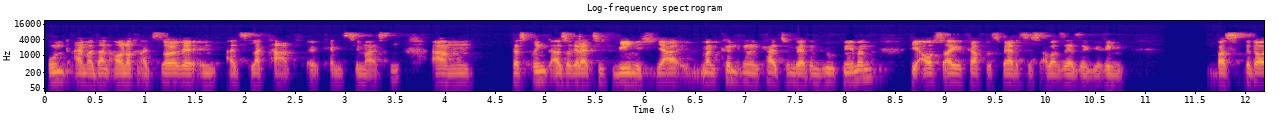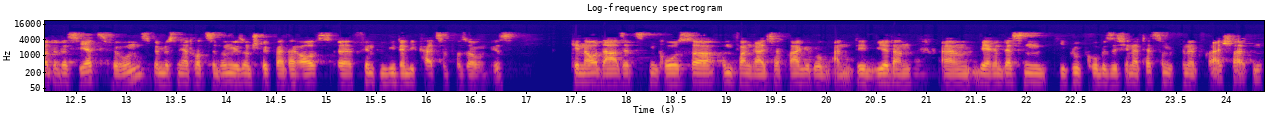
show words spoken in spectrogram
und einmal dann auch noch als Säure in, als Laktat, äh, kennen es die meisten. Ähm, das bringt also relativ wenig. Ja, man könnte einen Kalziumwert im Blut nehmen. Die Aussagekraft des Wertes ist aber sehr, sehr gering. Was bedeutet das jetzt für uns? Wir müssen ja trotzdem irgendwie so ein Stück weit herausfinden, wie denn die Kalziumversorgung ist. Genau da setzt ein großer, umfangreicher Fragebogen an, den wir dann ähm, währenddessen die Blutprobe sich in der Testung befindet freischalten,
